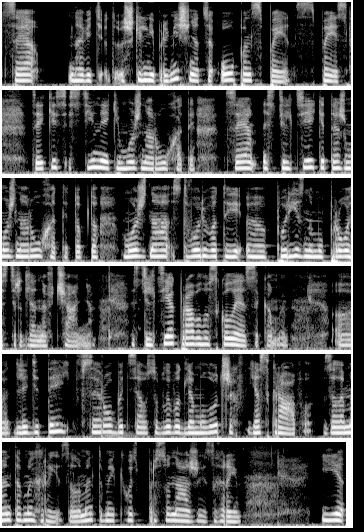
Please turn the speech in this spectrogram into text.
це навіть шкільні приміщення це open space, це якісь стіни, які можна рухати, це стільці, які теж можна рухати, тобто можна створювати е, по-різному простір для навчання. Стільці, як правило, з колесиками. Для дітей все робиться, особливо для молодших, яскраво, з елементами гри, з елементами якихось персонажей з гри. І е,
